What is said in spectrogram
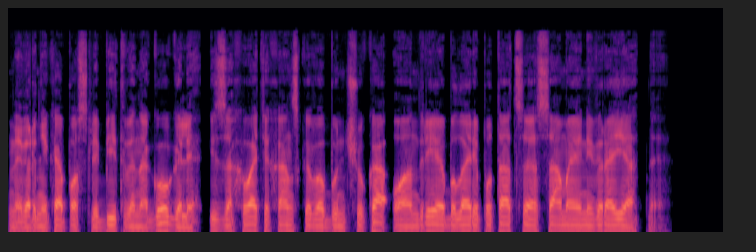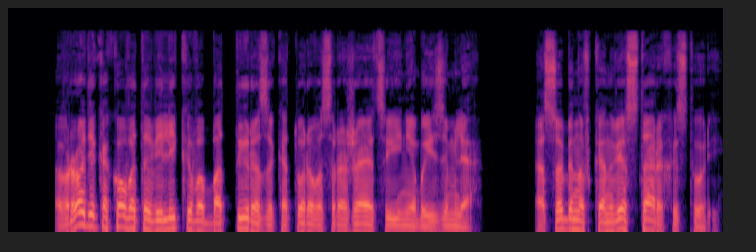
Наверняка после битвы на Гоголе и захвате ханского бунчука у Андрея была репутация самая невероятная. Вроде какого-то великого батыра, за которого сражаются и небо, и земля. Особенно в конве старых историй.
